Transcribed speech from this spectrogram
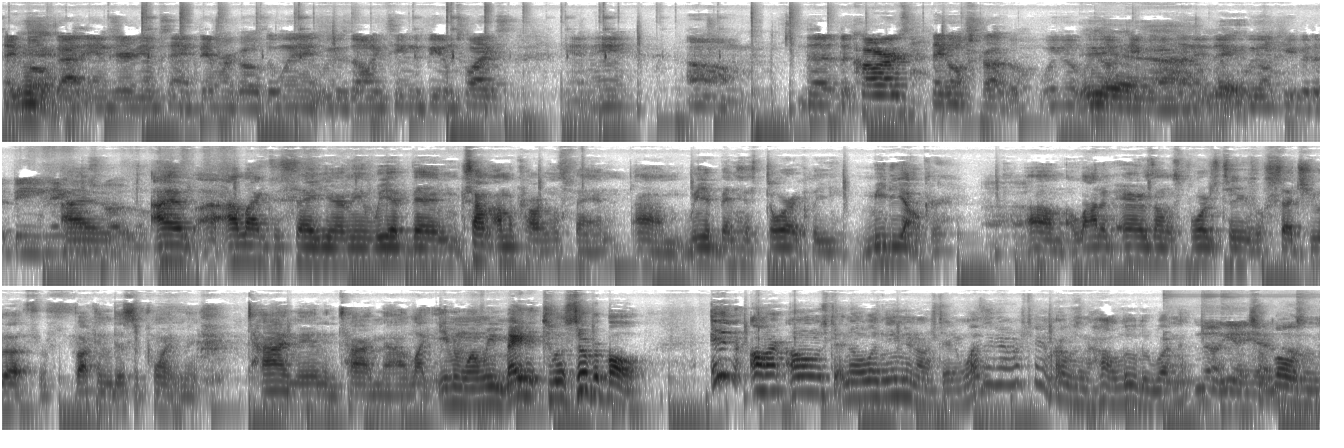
they Yeah. both got injured. You know what I'm saying? Denver goes to win it. We was the only team to beat them twice. You know what I mean? Um, the the Cards they gonna struggle. We gonna, we gonna keep it a Yeah. They, we- gonna keep it a bean. They I, gonna struggle. I, have, I like to say, you know what I mean? We have been, because I'm, I'm a Cardinals fan, um, we have been historically mediocre. Um, a lot of Arizona sports teams will set you up for fucking disappointment, time in and time out. Like even when we made it to a Super Bowl in our own state, no, it wasn't even in our stadium. Was it in our stadium? It was in Honolulu, wasn't it? No, yeah, yeah. Super Bowl was in, it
